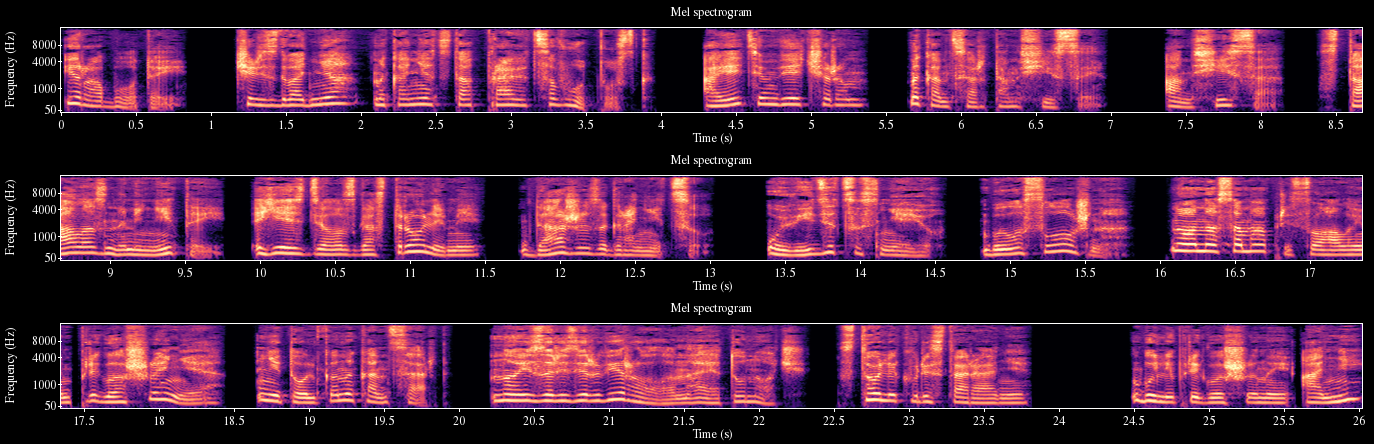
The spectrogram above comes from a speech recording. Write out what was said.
и работой. Через два дня наконец-то отправиться в отпуск, а этим вечером на концерт Анфисы. Анфиса стала знаменитой, ездила с гастролями даже за границу. Увидеться с нею было сложно, но она сама прислала им приглашение не только на концерт, но и зарезервировала на эту ночь столик в ресторане. Были приглашены они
